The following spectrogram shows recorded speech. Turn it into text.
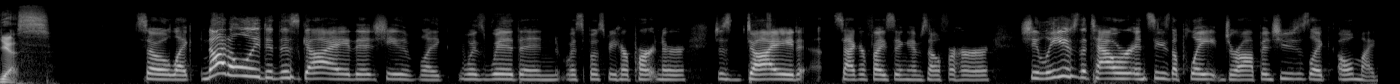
Yes, So like not only did this guy that she like was with and was supposed to be her partner just died sacrificing himself for her. She leaves the tower and sees the plate drop and she's just like, "Oh my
